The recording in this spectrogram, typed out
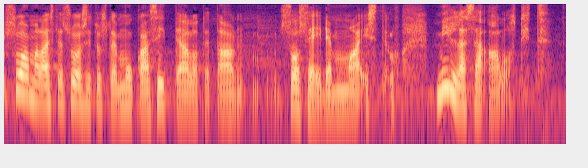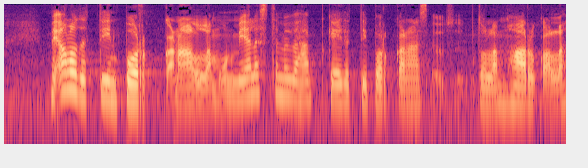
suomalaisten suositusten mukaan sitten aloitetaan soseiden maistelu. Millä sä aloitit? Me aloitettiin porkkanalla. Mun mielestä me vähän keitettiin porkkanaa tuolla haarukalla,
